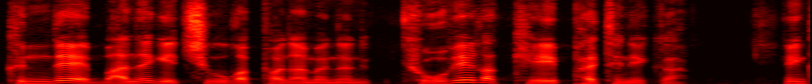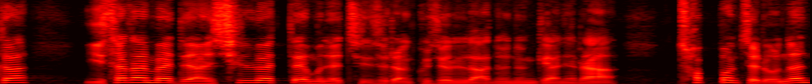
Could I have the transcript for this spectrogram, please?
근데 만약에 이 친구가 변하면은 교회가 개입할 테니까. 그러니까 이 사람에 대한 신뢰 때문에 진실한 교제를 나누는 게 아니라 첫 번째로는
